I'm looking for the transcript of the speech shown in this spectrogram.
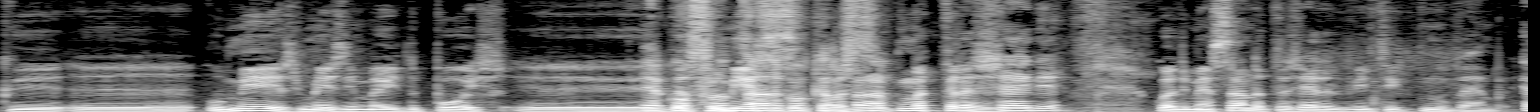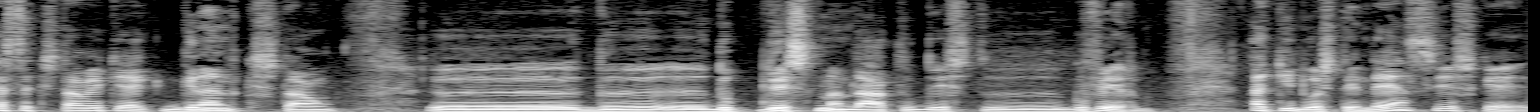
que uh, o mês, mês e meio depois uh, é confrontada com aquelas... com uma tragédia, com a dimensão da tragédia de 25 de novembro? Essa questão é que é a grande questão uh, de, do, deste mandato deste governo. Há aqui duas tendências, que é,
